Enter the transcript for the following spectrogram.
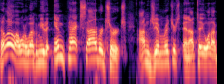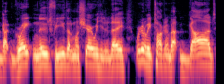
Hello, I want to welcome you to Impact Cyber Church. I'm Jim Richards, and I'll tell you what, I've got great news for you that I'm going to share with you today. We're going to be talking about God's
